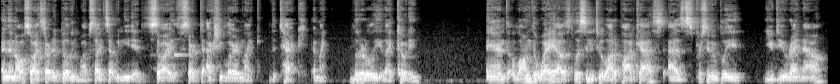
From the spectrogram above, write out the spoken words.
And then also I started building websites that we needed. So I started to actually learn like the tech and like literally like coding and along the way, I was listening to a lot of podcasts, as presumably you do right now.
